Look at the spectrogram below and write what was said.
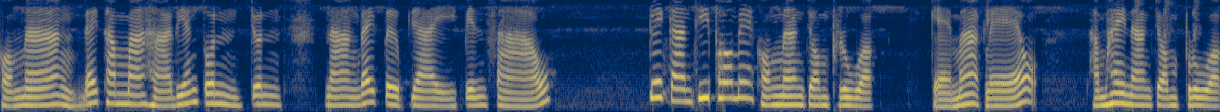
ของนางได้ทำมาหาเลี้ยงตนจนนางได้เติบใหญ่เป็นสาว ด้วยการที่พ่อแม่ของนางจอมปลวก แก่มากแล้วทำให้นางจอมปลวก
